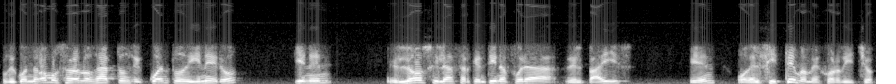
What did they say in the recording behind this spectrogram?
porque cuando vamos a ver los datos de cuánto dinero tienen los y las argentinas fuera del país, ¿bien? O del sistema, mejor dicho,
